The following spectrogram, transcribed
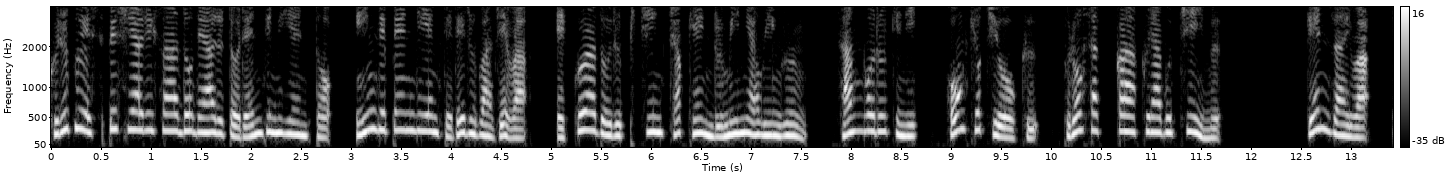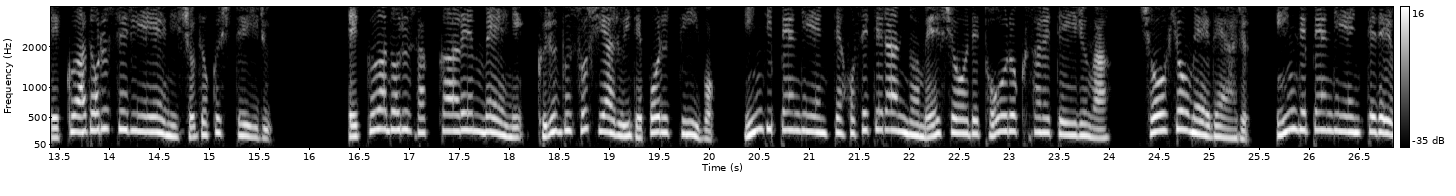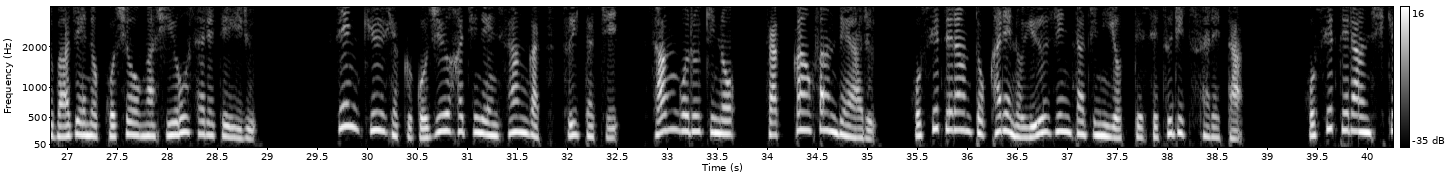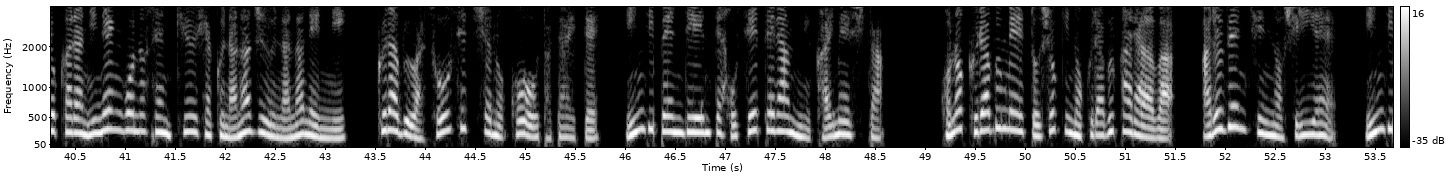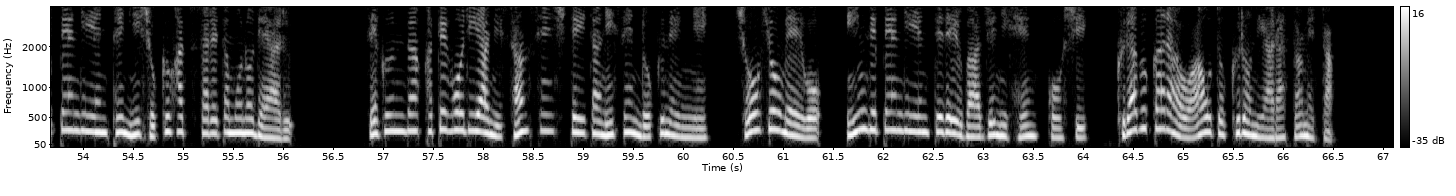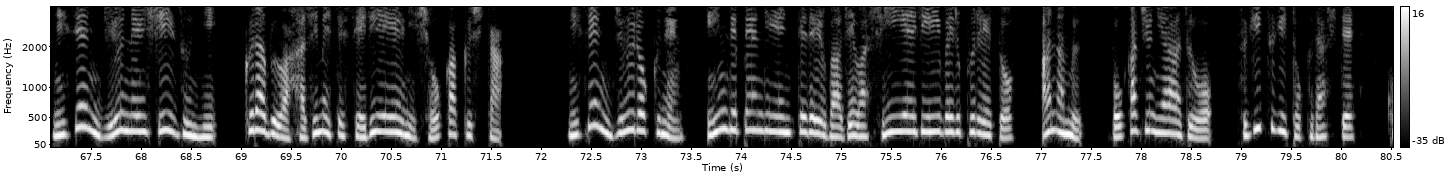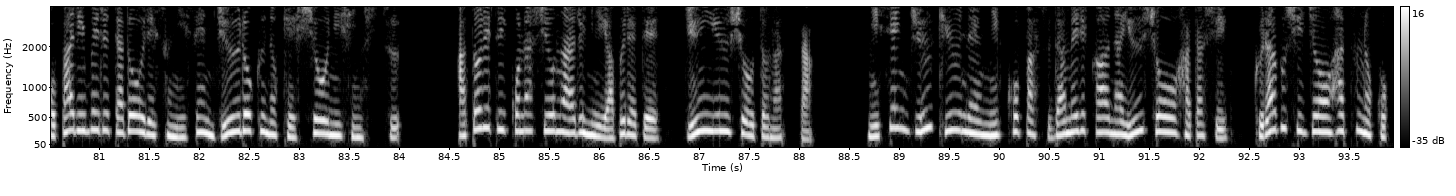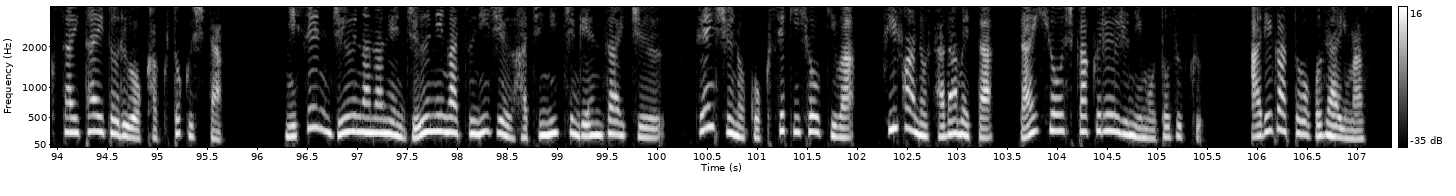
クルブエスペシアリサードであるとレンディミエント、インデペンディエンテデルバジェは、エクアドルピチンチャ県ルミニャウィン郡、サンゴルキに本拠地を置くプロサッカークラブチーム。現在はエクアドルセリエに所属している。エクアドルサッカー連盟にクルブソシアルイデポルティーボ、インディペンディエンテホセテランの名称で登録されているが、商標名であるインデペンディエンテデルバジェの故障が使用されている。1958年3月1日、サンゴルキのサッカーファンであるホセテランと彼の友人たちによって設立された。ホセテラン死去から2年後の1977年に、クラブは創設者の功を称えて、インディペンディエンテ・ホセテランに改名した。このクラブ名と初期のクラブカラーは、アルゼンチンの CA、インディペンディエンテに触発されたものである。セグンダカテゴリアに参戦していた2006年に、商標名をインデペンディエンテデルバージェに変更し、クラブカラーを青と黒に改めた。2010年シーズンに、クラブは初めてセリエ A に昇格した。2016年、インデペンディエンテデルバージェは CA リーベルプレート、アナム、ボカジュニアーズを次々と下して、コパリベルタドーレス2016の決勝に進出。アトレティコナシオナルに敗れて準優勝となった。2019年にコパスダメリカーナ優勝を果たし、クラブ史上初の国際タイトルを獲得した。2017年12月28日現在中、選手の国籍表記は FIFA の定めた代表資格ルールに基づく。ありがとうございます。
